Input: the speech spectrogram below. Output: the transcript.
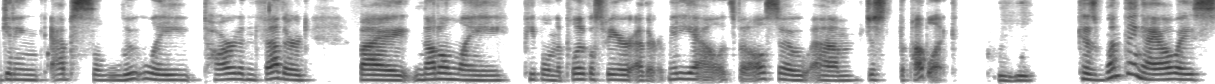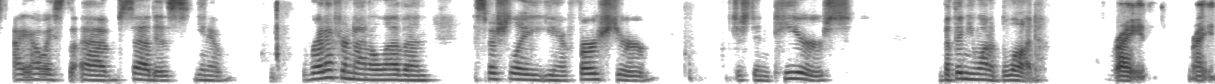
getting absolutely tarred and feathered by not only people in the political sphere, other media outlets, but also um, just the public. Because mm-hmm. one thing I always I always uh, said is, you know, right after 9-11, especially, you know, first you're just in tears, but then you want a blood. Right, right.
